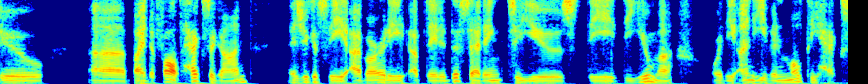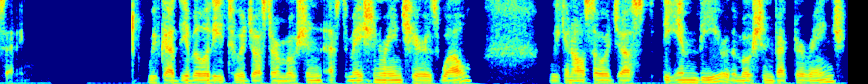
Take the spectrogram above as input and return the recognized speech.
to, uh, by default, hexagon. As you can see, I've already updated this setting to use the, the UMA, or the uneven multi-hex setting. We've got the ability to adjust our motion estimation range here as well. We can also adjust the MV or the motion vector range.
